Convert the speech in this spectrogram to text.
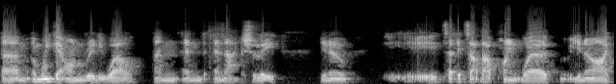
um, and we get on really well, and and and actually, you know, it's, it's at that point where you know I,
